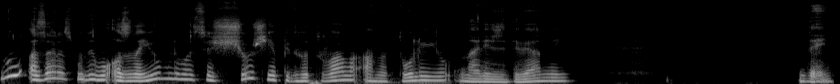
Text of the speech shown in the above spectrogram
Ну, а зараз будемо ознайомлюватися, що ж я підготувала Анатолію на Різдвяний день.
